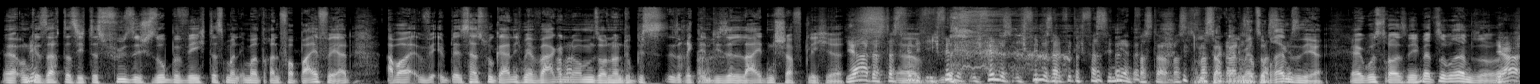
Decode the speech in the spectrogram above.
äh, und nee. gesagt, dass sich das physisch so bewegt, dass man immer dran vorbeifährt. Aber das hast du gar nicht mehr wahrgenommen, aber, sondern du bist direkt in diese leidenschaftliche. Ja, das, das finde ich. Ich finde es, ich finde es, ich finde es halt wirklich faszinierend was da, was, was da gar nicht mehr so zu bremsen hier. Herr Gustrau ist nicht mehr zu bremsen. Oder? Ja,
